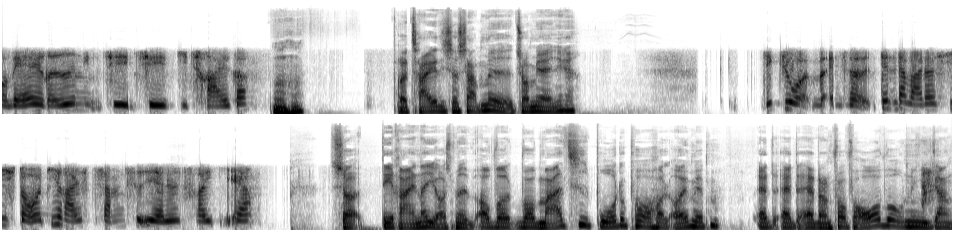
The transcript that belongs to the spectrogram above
at være i redden indtil til de trækker. Mm-hmm. Og trækker de så sammen med Tommy og Annika? Det gjorde, altså den der var der sidste år, de rejste samtidig alle tre, ja. Så det regner I også med. Og hvor, hvor meget tid bruger du på at holde øje med dem? Er, er, er der en form for overvågning i gang,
